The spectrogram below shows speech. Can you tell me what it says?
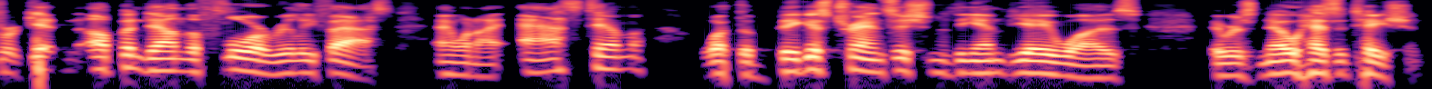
for getting up and down the floor really fast. And when I asked him what the biggest transition to the NBA was, there was no hesitation.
